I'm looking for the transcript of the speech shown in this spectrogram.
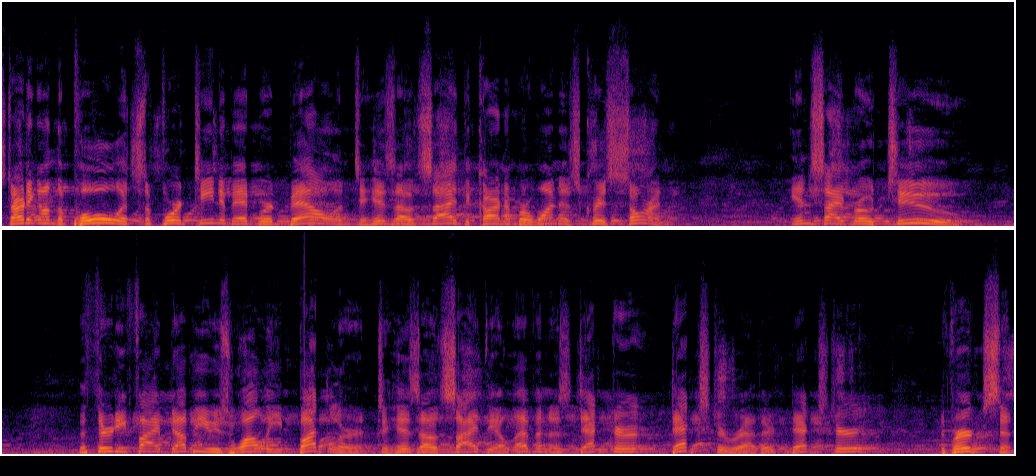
Starting on the pole, it's the 14 of Edward Bell, and to his outside, the car number one is Chris Soren. Inside row two, the 35W is Wally Butler, and to his outside, the 11 is Dexter, Dexter rather, Dexter Bergson.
